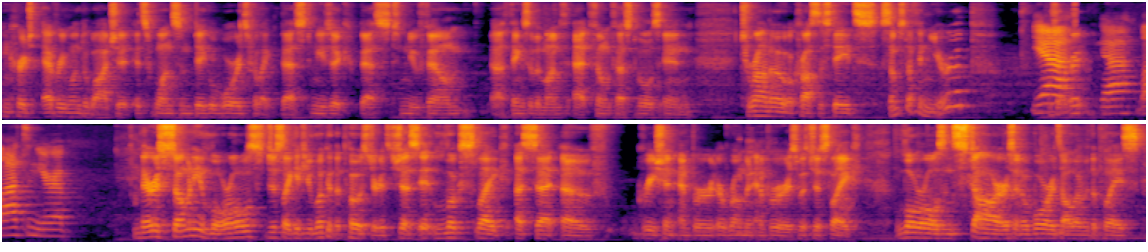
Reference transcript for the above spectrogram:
encourage everyone to watch it. It's won some big awards for like best music, best new film, uh, things of the month at film festivals in Toronto, across the states, some stuff in Europe. Yeah, right? yeah, lots in Europe. There is so many laurels. Just like if you look at the poster, it's just it looks like a set of Grecian emperor or Roman emperors with just like laurels and stars and awards all over the place.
